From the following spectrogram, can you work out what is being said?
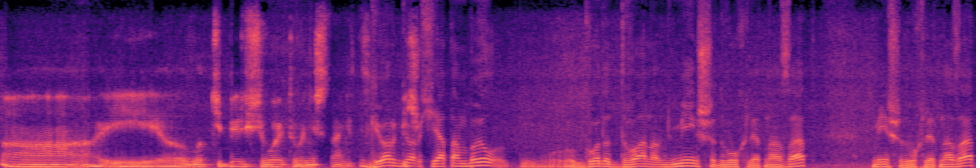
А, и вот теперь всего этого не станет. Георгий Георгиевич, я там был года два, меньше двух лет назад, меньше двух лет назад,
